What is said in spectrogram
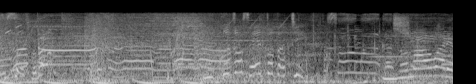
嘘だ行くぞ生徒たち物の哀れ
